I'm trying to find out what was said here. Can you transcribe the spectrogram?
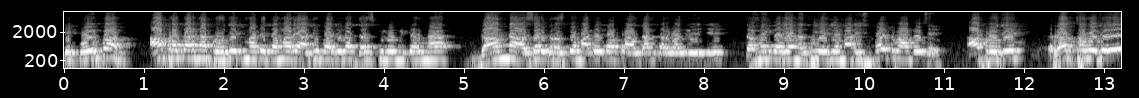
કે કોઈ પણ આ પ્રકારના પ્રોજેક્ટ માટે તમારે આજુબાજુના દસ કિલોમીટરના ગામના અસરગ્રસ્તો માટે પણ પ્રાવધાન કરવા જોઈએ જે તમે કર્યા નથી એટલે મારી સ્પષ્ટ વાંધો છે. આ પ્રોજેક્ટ રદ થવો જોઈએ.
